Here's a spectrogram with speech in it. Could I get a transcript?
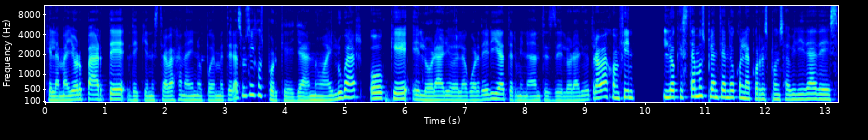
que la mayor parte de quienes trabajan ahí no pueden meter a sus hijos porque ya no hay lugar o que el horario de la guardería termina antes del horario de trabajo. En fin, lo que estamos planteando con la corresponsabilidad es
